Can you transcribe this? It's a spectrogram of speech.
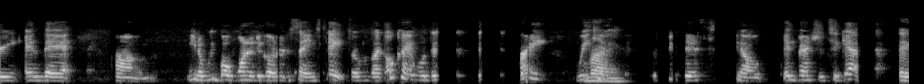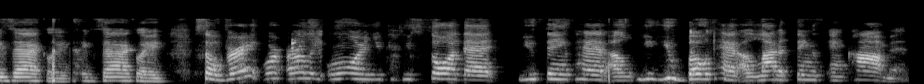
industry and that um, you know, we both wanted to go to the same state. So it was like, okay, well this, this is great. We can do this, you know, adventure together. Exactly, exactly. So very early on, you you saw that you things had a you you both had a lot of things in common,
